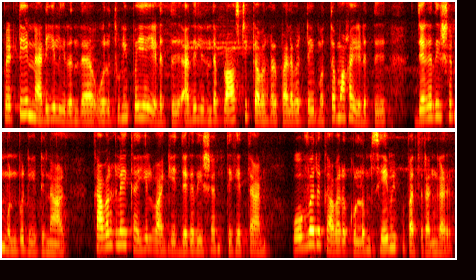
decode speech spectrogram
பெட்டியின் அடியில் இருந்த ஒரு துணிப்பையை எடுத்து அதில் இருந்த பிளாஸ்டிக் கவர்கள் பலவற்றை மொத்தமாக எடுத்து ஜெகதீஷன் முன்பு நீட்டினாள். கவர்களை கையில் வாங்கிய ஜெகதீஷன் திகைத்தான். ஒவ்வொரு கவருக்குள்ளும் சேமிப்பு பத்திரங்கள்.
